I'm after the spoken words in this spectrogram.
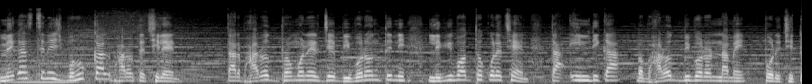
মেগাস্থিনিস বহুকাল ভারতে ছিলেন। তার ভারত ভ্রমণের যে বিবরণ তিনি লিপিবদ্ধ করেছেন তা ইন্ডিকা বা ভারত বিবরণ নামে পরিচিত।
